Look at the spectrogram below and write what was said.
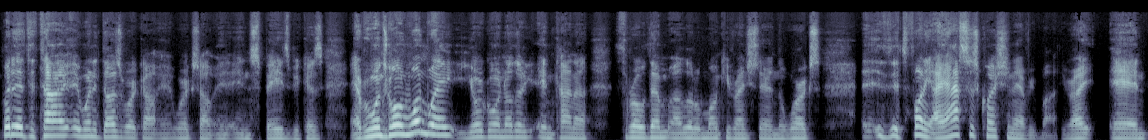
but at the time when it does work out, it works out in, in spades because everyone's going one way, you're going another, and kind of throw them a little monkey wrench there in the works. It's funny. I ask this question to everybody, right? And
